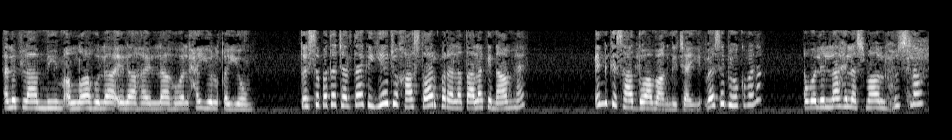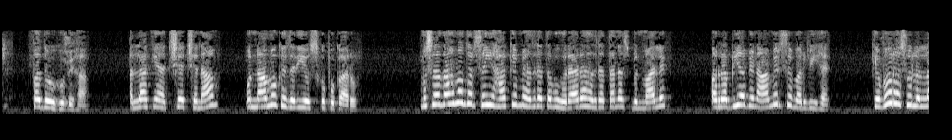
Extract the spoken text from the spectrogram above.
الف لام میم، اللہ لا الہ الا هو الحی القیوم۔ تو اس سے پتہ چلتا ہے کہ یہ جو خاص طور پر اللہ تعالیٰ کے نام ہے، ان کے ساتھ دعا مانگنی چاہیے۔ ویسے بھی حکم ہے نا وللہ الاسماء الحسنى فدعوه بها۔ اللہ کے اچھے اچھے نام ان ناموں کے ذریعے اس کو پکارو۔ مسند احمد اور صحیح حاکم میں حضرت ابو حریرہ حضرت انس بن مالک اور ربیہ بن عامر سے مروی ہے کہ وہ رسول اللہ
